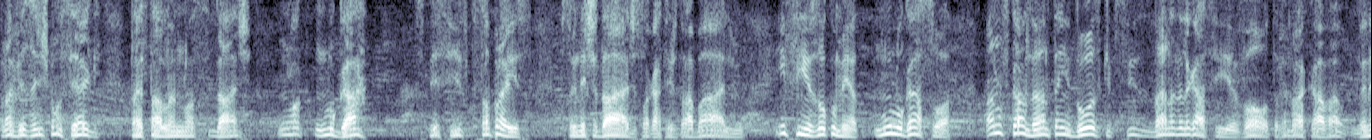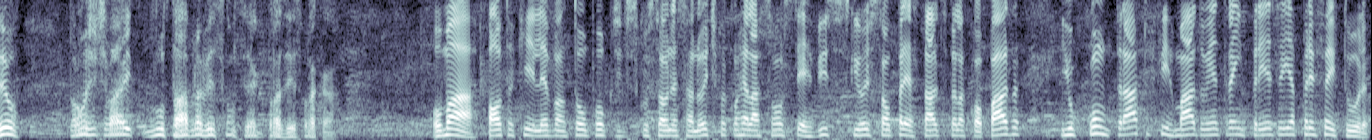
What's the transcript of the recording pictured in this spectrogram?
para ver se a gente consegue estar tá instalando na nossa cidade um, um lugar específico só para isso. Sua identidade, sua carteira de trabalho, enfim, os documentos, num lugar só. Para não ficar andando, tem idoso que precisa, vai na delegacia, volta, vem para cá, vai, entendeu? Então a gente vai lutar para ver se consegue trazer isso para cá. Uma pauta que levantou um pouco de discussão nessa noite foi com relação aos serviços que hoje são prestados pela Copasa e o contrato firmado entre a empresa e a prefeitura.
